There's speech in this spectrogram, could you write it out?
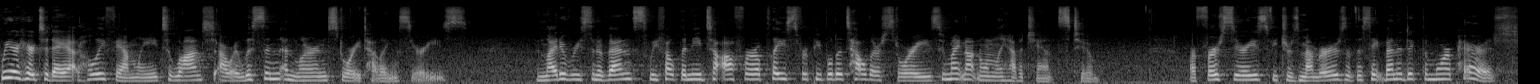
We are here today at Holy Family to launch our Listen and Learn storytelling series. In light of recent events, we felt the need to offer a place for people to tell their stories who might not normally have a chance to. Our first series features members of the St. Benedict the Moor Parish,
